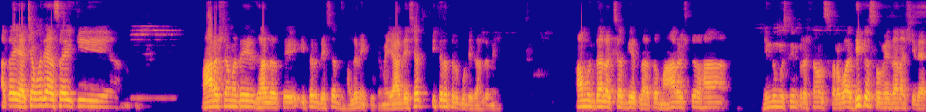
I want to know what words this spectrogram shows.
आता याच्यामध्ये असं आहे की महाराष्ट्रामध्ये झालं ते इतर देशात झालं नाही कुठे. म्हणजे या देशात इतरत्र कुठे झालं नाही. हा मुद्दा लक्षात घेतला तर महाराष्ट्र हा हिंदू मुस्लिम प्रश्नावर सर्वाधिक संवेदनाशील आहे.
